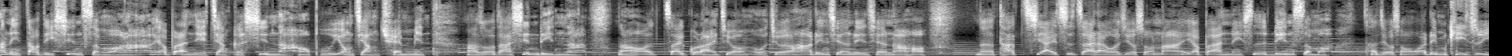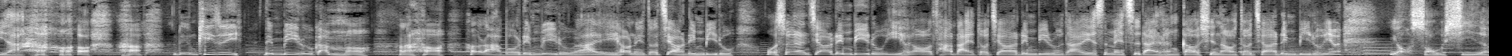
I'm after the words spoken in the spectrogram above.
那、你到底姓什么啦？要不然也讲个姓啦，哈，不用讲全名。他说他姓林呐，然后再过来就我就啊林先生林先生，然后那他下一次再来我就说，那要不然你是林什么？他就说我林气水啦，哈，林气水林秘鲁干唔好，然后好啦，不林秘鲁啊，以后你都叫我林秘鲁。我虽然叫林秘鲁，以后他来都叫林秘鲁，他也是每次来很高兴啊，我都叫林秘鲁，因为。有熟悉的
